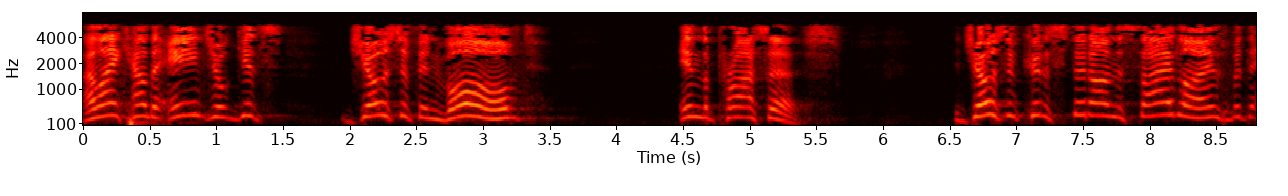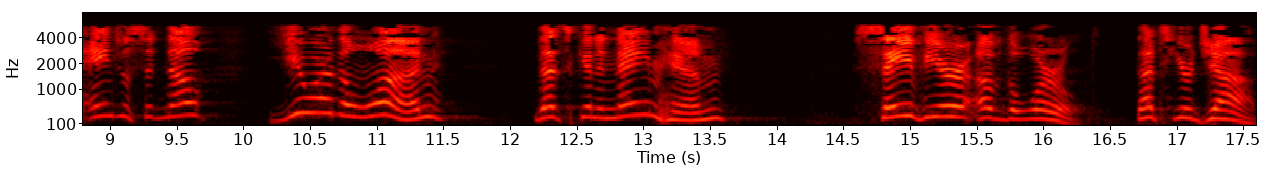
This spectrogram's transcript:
I like how the angel gets Joseph involved in the process. Joseph could have stood on the sidelines, but the angel said, No, you are the one that's going to name him Savior of the world. That's your job.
